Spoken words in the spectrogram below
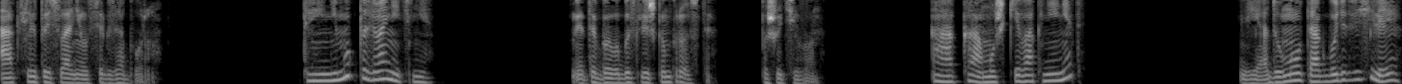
Аксель прислонился к забору. «Ты не мог позвонить мне?» «Это было бы слишком просто», — пошутил он. «А камушки в окне нет?» «Я думал, так будет веселее».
